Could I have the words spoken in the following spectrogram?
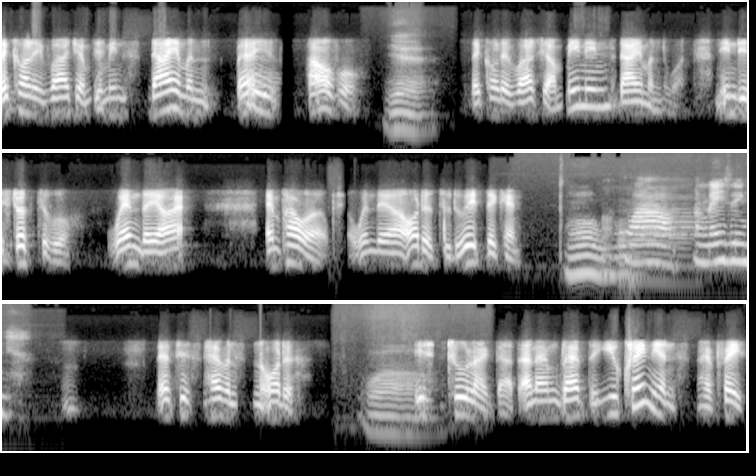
They call it Vajra. It means diamond, very powerful. Yeah. They call it Vajra, meaning diamond one, indestructible. When they are empowered, when they are ordered to do it, they can. Oh, wow. Wow. Amazing. Mm. That is heaven's order. Wow. It's true like that. And I'm glad the Ukrainians have faith.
